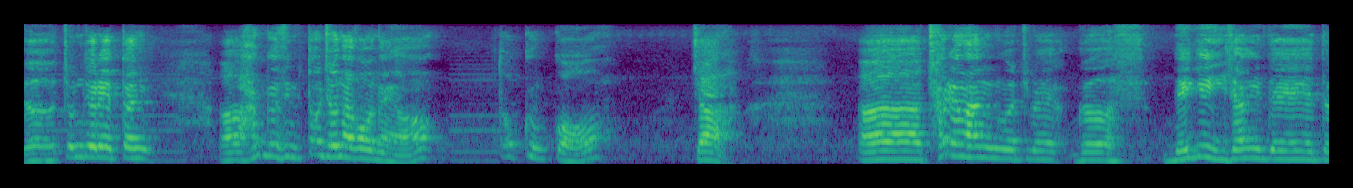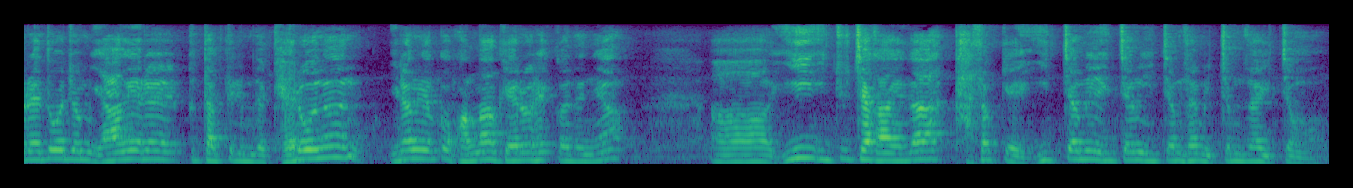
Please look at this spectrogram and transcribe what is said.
어, 좀 전에 했던 어, 한 교수님 또 전화가 오네요. 또 끊고 자 아, 촬영하는 것 중에 그네 개 이상이 되더라도 좀 양해를 부탁드립니다. 개로는 1학년 거 관광 개로를 했거든요. 어, 이 2주차 강의가 다섯 개, 2.1, 2.2, 2.3, 2.4, 2.5.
